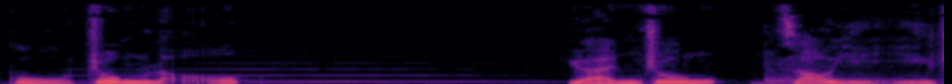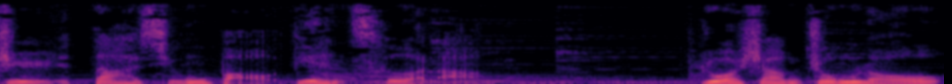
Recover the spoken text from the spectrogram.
古钟楼。园中早已移至大雄宝殿侧廊，若上钟楼，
